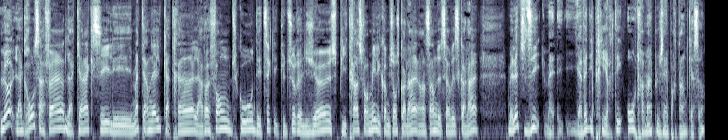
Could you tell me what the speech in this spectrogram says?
là, la grosse affaire de la CAQ, c'est les maternelles 4 ans, la refonte du cours d'éthique et culture religieuse, puis transformer les commissions scolaires en centres de services scolaires. Mais là, tu dis, mais il y avait des priorités autrement plus importantes que ça.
